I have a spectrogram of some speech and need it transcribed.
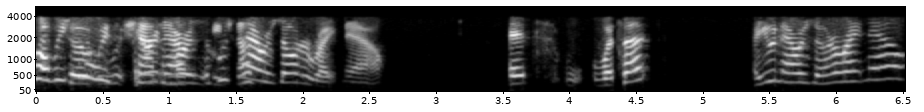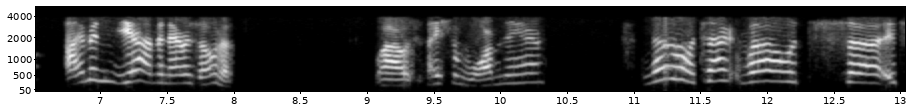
Well, we so can always you're chat in amongst Arizona, who's in. Arizona right now? It's what's that? Are you in Arizona right now? I'm in. Yeah, I'm in Arizona. Wow, it's nice and warm there. No, it's act- well, it's uh it's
